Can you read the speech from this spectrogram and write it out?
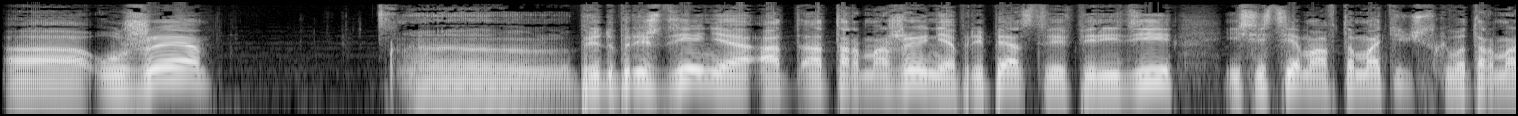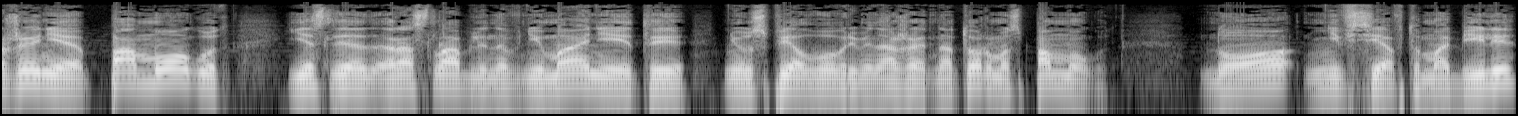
А, Уже э, предупреждение от, о торможении, о препятствии впереди и система автоматического торможения помогут, если расслаблено внимание, и ты не успел вовремя нажать на тормоз, помогут. Но не все автомобили,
